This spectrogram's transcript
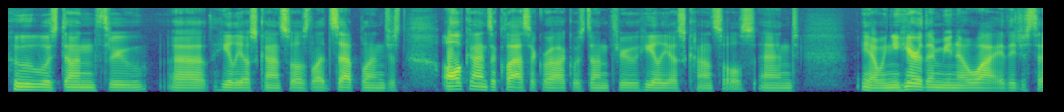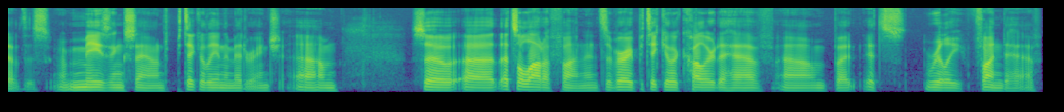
Who was done through uh, Helios consoles, Led Zeppelin, just all kinds of classic rock was done through Helios consoles, and you know when you hear them, you know why. They just have this amazing sound, particularly in the mid range. Um, so uh, that's a lot of fun. And it's a very particular color to have, um, but it's really fun to have.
